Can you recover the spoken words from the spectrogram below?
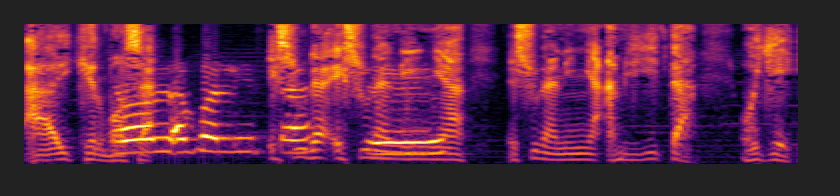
Ay, qué hermosa. Hola, Polita. Es una, es una Sí. niña, es una niña, amiguita. Oye,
